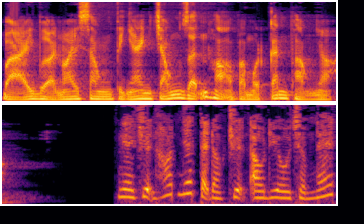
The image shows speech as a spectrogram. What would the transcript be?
Bà ấy vừa nói xong thì nhanh chóng dẫn họ vào một căn phòng nhỏ. Nghe chuyện hot nhất tại đọc truyện audio.net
